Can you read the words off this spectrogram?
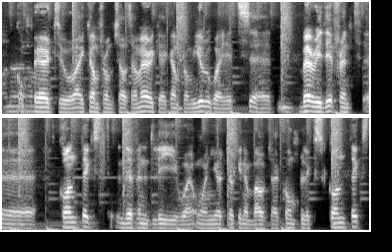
oh, no, compared no. to I come from South America, I come from Uruguay. It's a uh, very different uh, context. Definitely, when, when, you're talking about a complex context,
